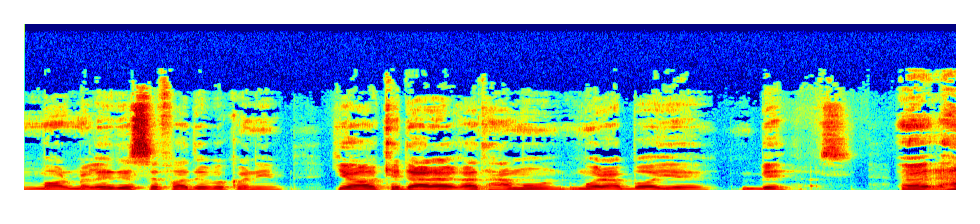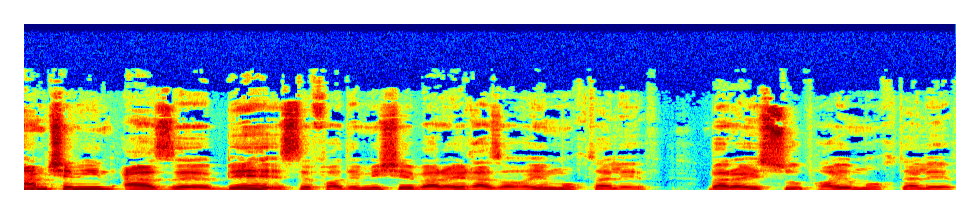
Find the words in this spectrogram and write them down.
مارملید استفاده بکنیم یا که در حقیقت همون مربای به هست. همچنین از به استفاده میشه برای غذاهای مختلف برای سوپ های مختلف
